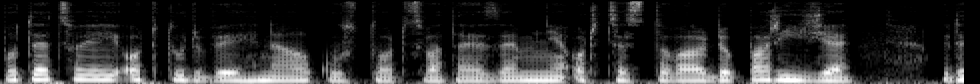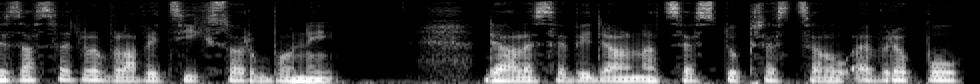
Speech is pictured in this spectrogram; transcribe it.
Poté, co jej odtud vyhnal kustod svaté země, odcestoval do Paříže, kde zasedl v lavicích Sorbony. Dále se vydal na cestu přes celou Evropu,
